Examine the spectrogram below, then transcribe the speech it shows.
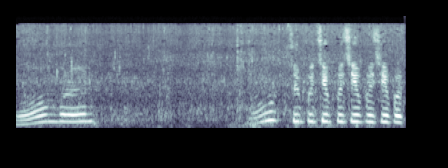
О, блин. Ну, типа, типа, типа, типа.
